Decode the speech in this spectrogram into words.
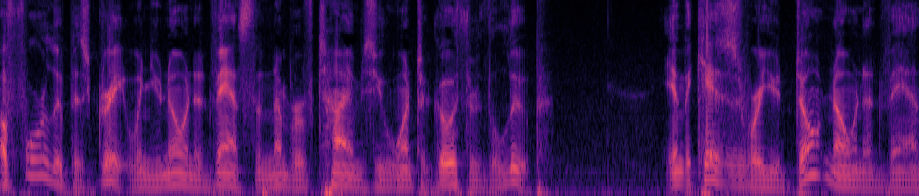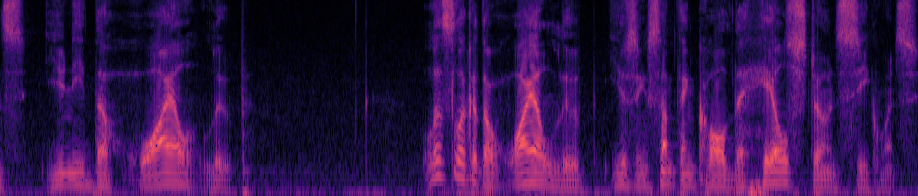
A for loop is great when you know in advance the number of times you want to go through the loop. In the cases where you don't know in advance, you need the while loop. Let's look at the while loop using something called the hailstone sequence.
